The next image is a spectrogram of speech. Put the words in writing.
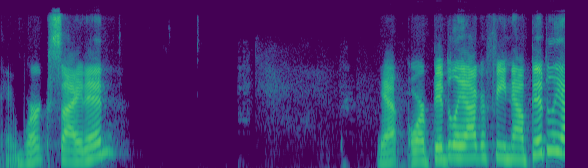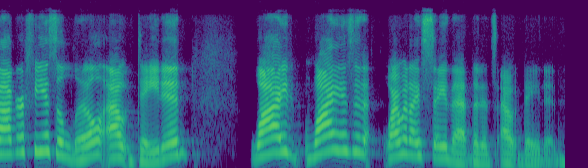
Okay, works cited. Yep, or bibliography. Now, bibliography is a little outdated. Why, why is it, why would I say that, that it's outdated?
